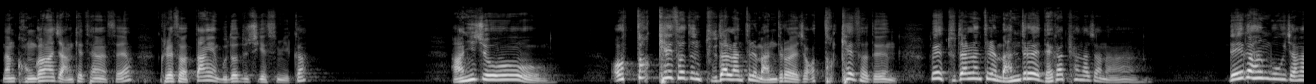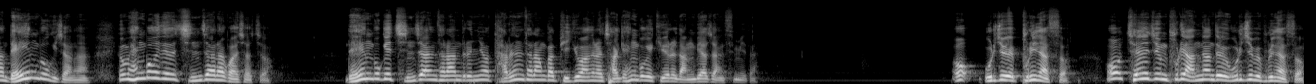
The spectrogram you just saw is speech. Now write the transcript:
난 건강하지 않게 태어났어요? 그래서 땅에 묻어두시겠습니까? 아니죠. 어떻게 해서든 두 달란트를 만들어야죠. 어떻게 해서든. 왜 두 달란트를 만들어야 내가 편하잖아. 내가 행복이잖아. 내 행복이잖아. 여러분 행복에 대해서 진지하라고 하셨죠. 내 행복에 진지한 사람들은요. 다른 사람과 비교하느라 자기 행복의 기회를 낭비하지 않습니다. 어? 우리 집에 불이 났어. 어? 쟤네 집은 불이 안 나는데 왜 우리 집에 불이 났어?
